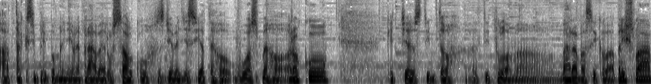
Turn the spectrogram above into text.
A tak si pripomenieme práve Rusalku z 98. roku, keď s týmto titulom Barabasiková prišla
